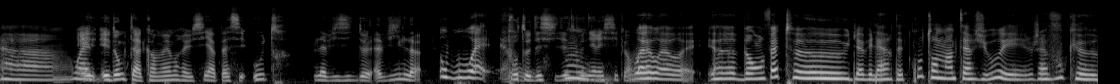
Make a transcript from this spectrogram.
Euh, ouais, Et, et donc, tu as quand même réussi à passer outre la visite de la ville ouais. pour te décider de Mm. venir ici quand Ouais, même. ouais, ouais. Euh, ben, en fait, euh, il avait l'air d'être content de l'interview et j'avoue que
